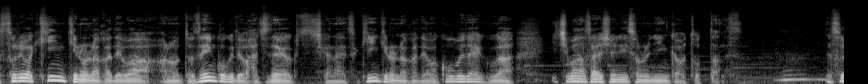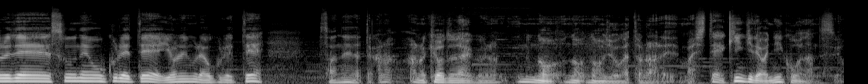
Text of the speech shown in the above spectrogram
それは近畿の中では、あの、全国では8大学しかないです近畿の中では神戸大学が一番最初にその認可を取ったんです。でそれで数年遅れて4年ぐらい遅れて3年だったかなあの京都大学のの農場が取られまして近畿では2校なんですよ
